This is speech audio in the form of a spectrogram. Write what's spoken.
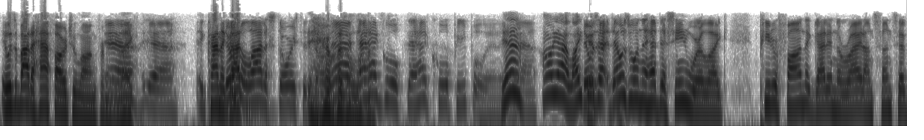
It was about a half hour too long for me. yeah, Like yeah. It kind of There was a lot of stories to tell. There was that, that had cool. That had cool people in it. yeah. yeah. Oh yeah, I liked There it. was that. That was the one that had that scene where like Peter Fonda got in the ride on Sunset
